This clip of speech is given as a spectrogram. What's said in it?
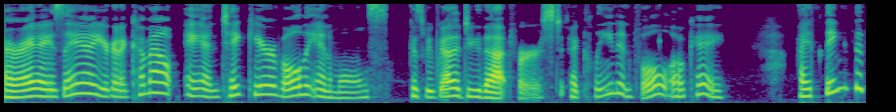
All right, Isaiah, you're going to come out and take care of all the animals because we've got to do that first. A clean and full? Okay. I think that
